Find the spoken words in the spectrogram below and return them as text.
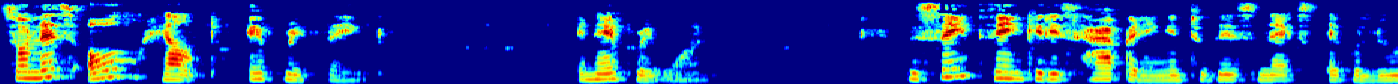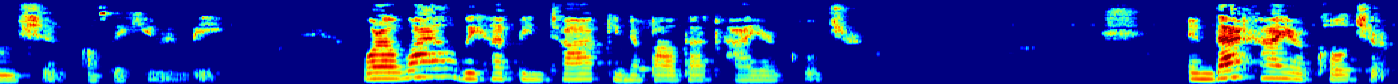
So let's all help everything and everyone. The same thing it is happening into this next evolution of the human being. For a while we have been talking about that higher culture. In that higher culture,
